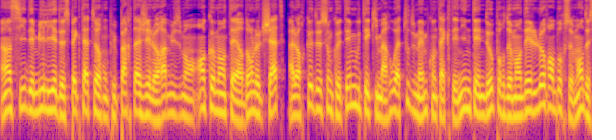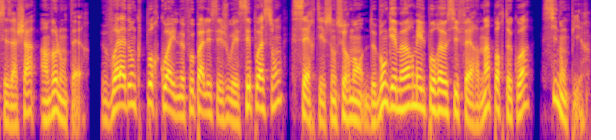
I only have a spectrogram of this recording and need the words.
Ainsi, des milliers de spectateurs ont pu partager leur amusement en commentaire dans le chat, alors que de son côté, Mutekimaru a tout de même contacté Nintendo pour demander le remboursement de ses achats involontaires. Voilà donc pourquoi il ne faut pas laisser jouer ces poissons. Certes, ils sont sûrement de bons gamers, mais ils pourraient aussi faire n'importe quoi, sinon pire.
